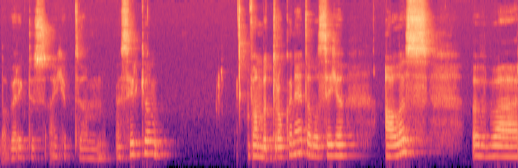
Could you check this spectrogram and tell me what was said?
dat werkt dus, je hebt um, een cirkel van betrokkenheid, dat wil zeggen alles waar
